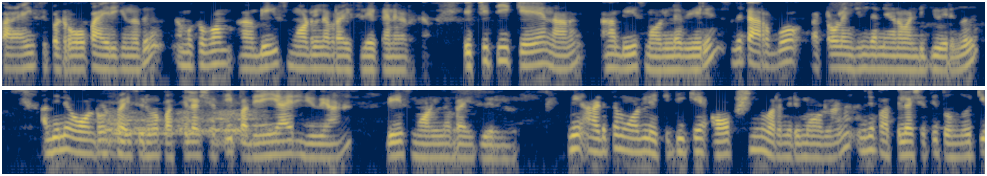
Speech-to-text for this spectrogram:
പ്രൈസ് ഇപ്പോൾ ഡ്രോപ്പ് ആയിരിക്കുന്നത്. നമുക്കിപ്പം ബേസ് മോഡലിന്റെ പ്രൈസിലേക്ക് തന്നെ കിടക്കാം. എച്ച് ടി കെ എന്നാണ് ആ ബേസ് മോഡലിന്റെ പേര്. ഇത് ടർബോ പെട്രോൾ എഞ്ചിൻ തന്നെയാണ് വണ്ടിക്ക് വരുന്നത്. അതിന്റെ ഓൺ റോഡ് പ്രൈസ് വരുമ്പോൾ പത്ത് ലക്ഷത്തി പതിനയ്യായിരം രൂപയാണ് ബേസ് മോഡലിന്റെ പ്രൈസ് വരുന്നത്. ഇനി അടുത്ത model H T K option എന്ന് പറയുന്നൊരു മോഡലാണ്. അതിന് പത്ത് ലക്ഷത്തി തൊണ്ണൂറ്റി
